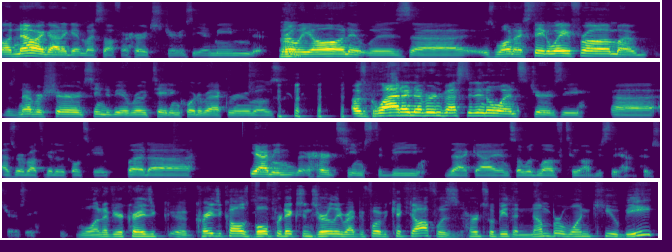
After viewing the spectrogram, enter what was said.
Well, now I got to get myself a Hurts jersey. I mean, early on, it was uh, it was one I stayed away from. I was never sure. It seemed to be a rotating quarterback room. I was I was glad I never invested in a Wentz jersey uh, as we're about to go to the Colts game. But uh, yeah, I mean, Hurts seems to be that guy, and so would love to obviously have his jersey. One of your crazy, uh, crazy calls, bold predictions early, right before we kicked off, was Hurts would be the number one QB.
